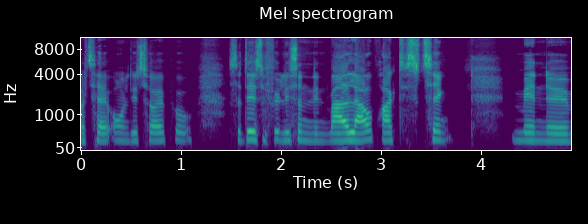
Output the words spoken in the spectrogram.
at tage ordentligt tøj på. Så det er selvfølgelig sådan en meget lavpraktisk ting, men øh,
